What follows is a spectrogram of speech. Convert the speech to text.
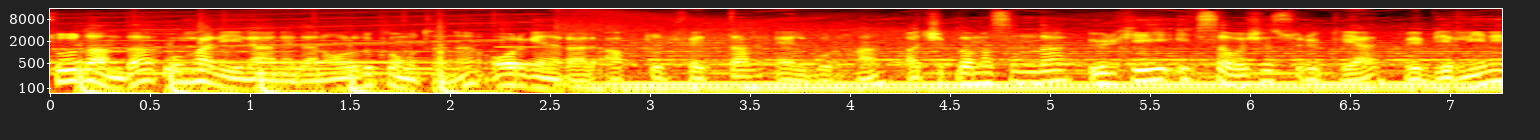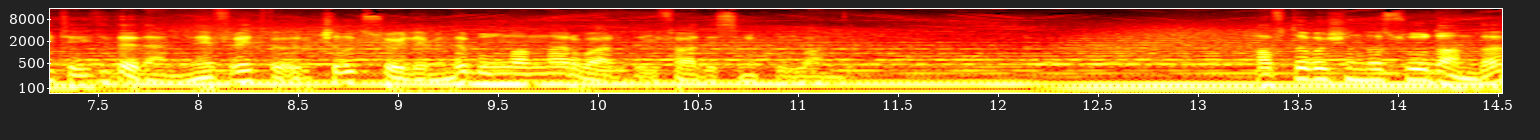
Sudan'da UHAL ilan eden ordu komutanı Orgeneral Abdülfettah El-Burhan, açıklamasında ülkeyi iç savaşa sürükleyen ve birliğini tehdit eden nefret ve ırkçılık söyleminde bulunanlar vardı ifadesini kullandı. Hafta başında Sudan'da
